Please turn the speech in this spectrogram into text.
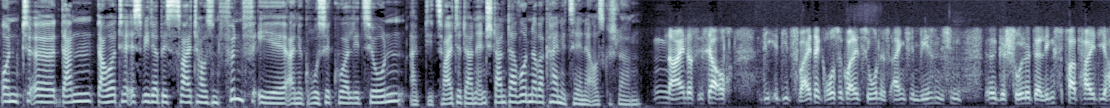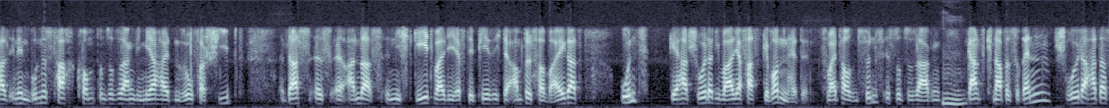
Und äh, dann dauerte es wieder bis 2005, ehe eine große Koalition, äh, die zweite dann entstand, da wurden aber keine Zähne ausgeschlagen. Nein, das ist ja auch die, die zweite große Koalition ist eigentlich im Wesentlichen äh, geschuldet der Linkspartei, die halt in den Bundestag kommt und sozusagen die Mehrheiten so verschiebt, dass es äh, anders nicht geht, weil die FDP sich der Ampel verweigert und Gerhard Schröder die Wahl ja fast gewonnen hätte. 2005 ist sozusagen mhm. ganz knappes Rennen. Schröder hat das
